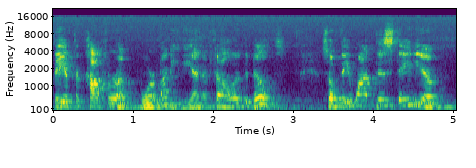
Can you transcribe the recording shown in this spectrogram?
they have to coffer up more money, the NFL and the Bills. So if they want this stadium,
